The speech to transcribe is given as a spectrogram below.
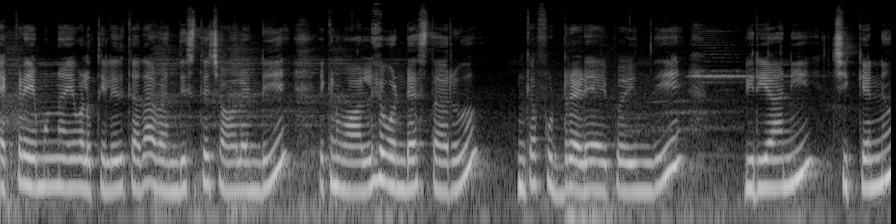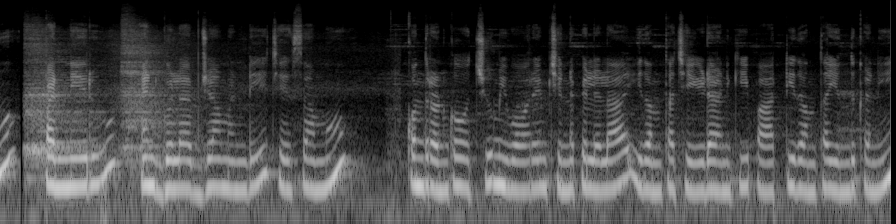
ఎక్కడ ఏమున్నాయో వాళ్ళకి తెలియదు కదా అవి అందిస్తే చాలండి. ఇక్కడ వాళ్ళే వండేస్తారు. ఇంకా ఫుడ్ రెడీ అయిపోయింది. బిర్యానీ చికెన్ పన్నీరు అండ్ గులాబ్ జామ్ అండి చేసాము. కొందరు అనుకోవచ్చు మీ వారేం చిన్నపిల్లల ఇదంతా చేయడానికి పార్టీ ఇదంతా ఎందుకని?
